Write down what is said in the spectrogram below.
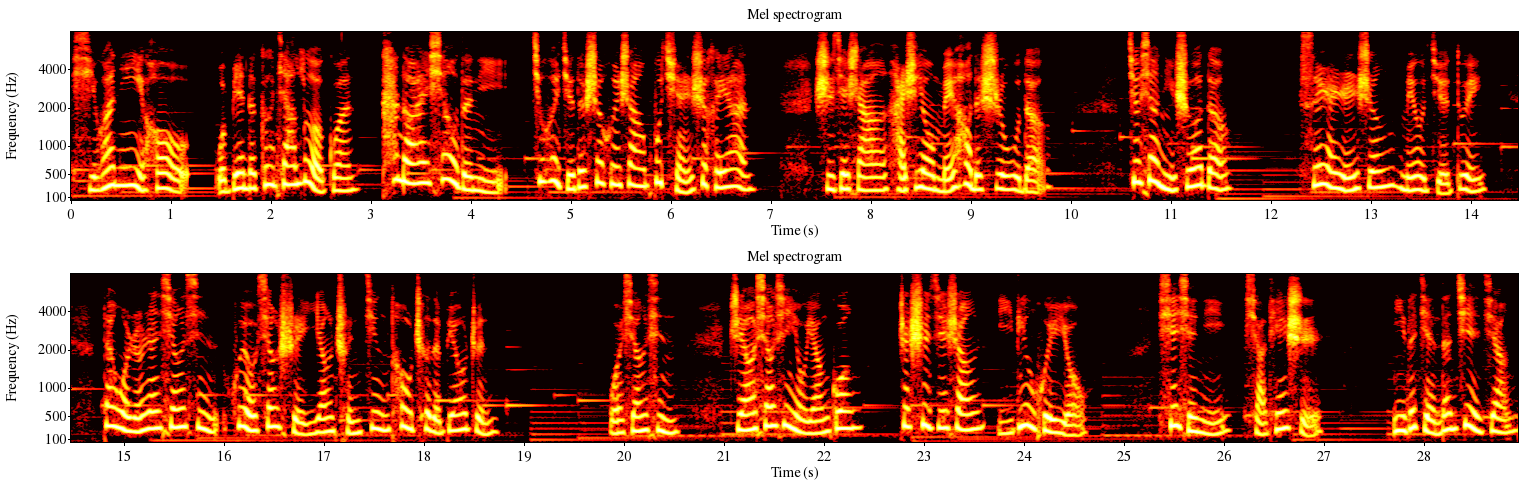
喜欢你以后，我变得更加乐观，看到爱笑的你，就会觉得社会上不全是黑暗。世界上还是有美好的事物的，就像你说的，虽然人生没有绝对，但我仍然相信会有像水一样纯净透彻的标准。我相信，只要相信有阳光，这世界上一定会有。谢谢你，小天使，你的简单倔强、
